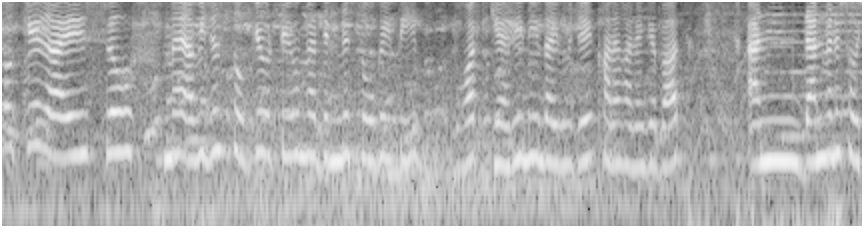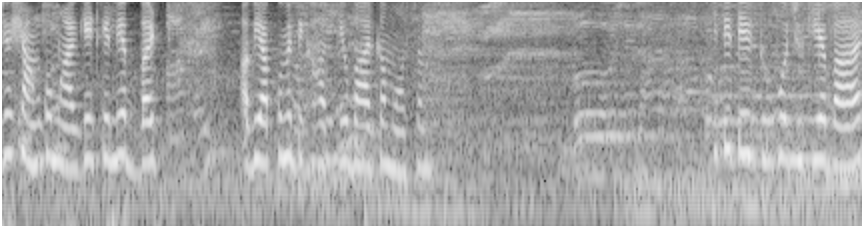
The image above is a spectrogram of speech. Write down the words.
Okay guys so मैं अभी जस्ट सो के उठी हूँ। मैं दिन में सो गई थी। बहुत गहरी नींद आई मुझे खाना खाने के बाद। एंड देन मैंने सोचा शाम को मार्केट के लिए बट अभी आपको मैं दिखाती हूँ बाहर का मौसम। कितनी तेज़ धूप हो चुकी है बाहर।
